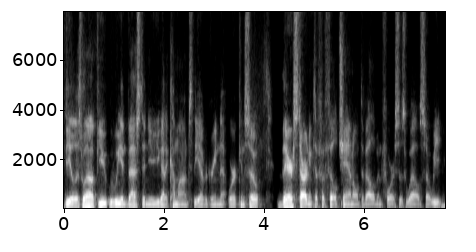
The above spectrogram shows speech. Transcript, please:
deal as well if you we invest in you you got to come on to the evergreen network and so they're starting to fulfill channel development for us as well so we mm-hmm.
